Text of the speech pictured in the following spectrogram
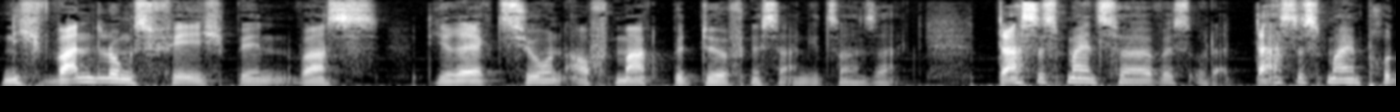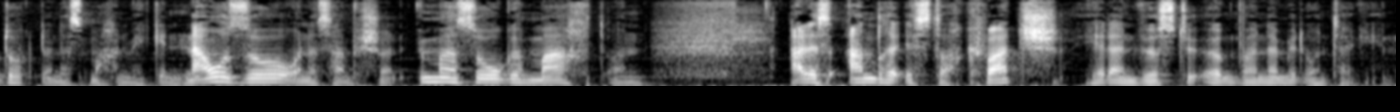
nicht wandlungsfähig bin, was die Reaktion auf Marktbedürfnisse angeht, sondern sagt, das ist mein Service oder das ist mein Produkt und das machen wir genauso und das haben wir schon immer so gemacht und alles andere ist doch Quatsch, ja, dann wirst du irgendwann damit untergehen.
